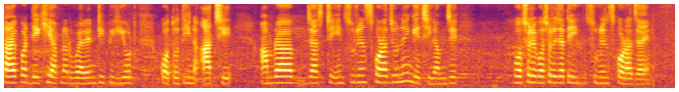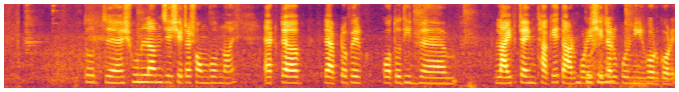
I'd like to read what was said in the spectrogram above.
তা একবার দেখি আপনার ওয়ারেন্টি পিরিয়ড কতদিন আছে। আমরা জাস্ট ইন্স্যুরেন্স করার জন্যই গেছিলাম যে বছরে বছরে যাতে ইন্স্যুরেন্স করা যায়। তো শুনলাম যে সেটা সম্ভব নয়। একটা ল্যাপটপের কতদিন লাইফ টাইম থাকে তারপরে সেটার উপর নির্ভর করে।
